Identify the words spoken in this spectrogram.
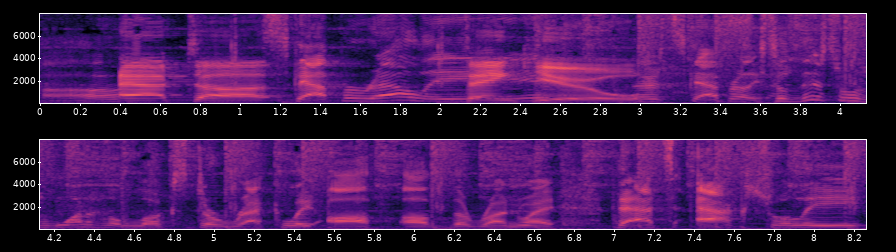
at. Uh, Schiaparelli. Thank you. There's Schiaparelli. So this was one of the looks directly off of the runway. That's actually.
